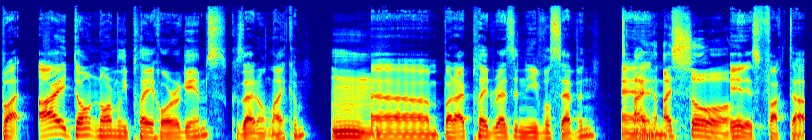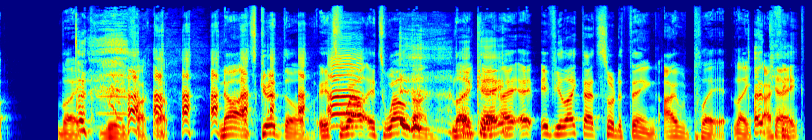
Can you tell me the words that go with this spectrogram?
But I don't normally play horror games because I don't like them. Mm. Um, but I played Resident Evil 7 I, I saw. it is fucked up. Like really fucked up. No, it's good though. It's well it's well done. Like Okay. I, I, if you like that sort of thing, I would play it. Like I Okay. think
